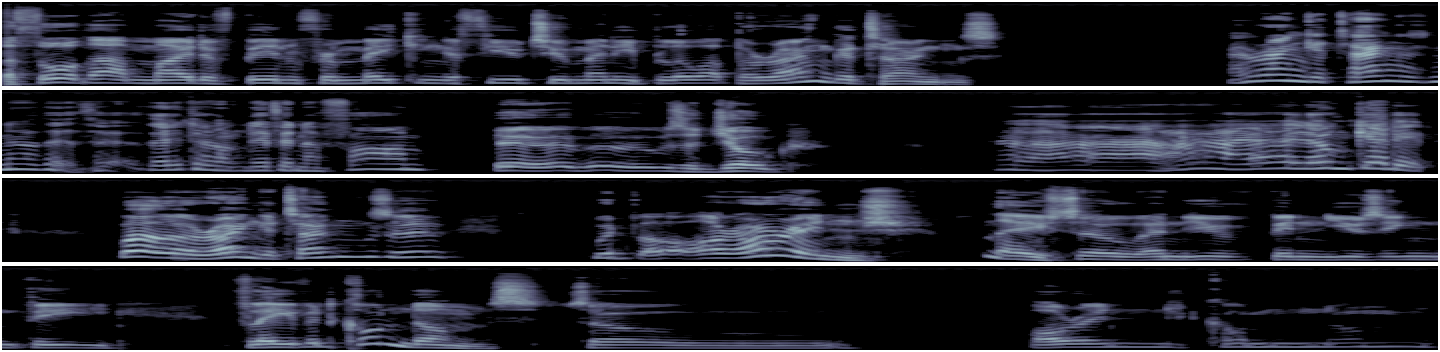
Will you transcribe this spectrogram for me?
I thought that might have been from making a few too many blow up orangutans. Orangutans? No, they, they don't live in a farm. It, it was a joke. Uh, I, I don't get it. Well, orangutans uh, would, are orange, aren't they? So, and you've been using the flavored condoms. So, orange condom.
